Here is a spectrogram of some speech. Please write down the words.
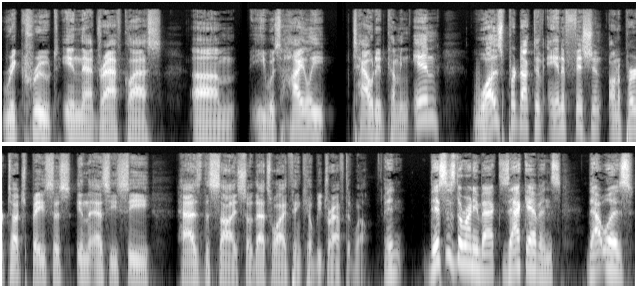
recruit in that draft class. Um, he was highly touted coming in, was productive and efficient on a per touch basis in the SEC. Has the size, so that's why I think he'll be drafted well. And this is the running back, Zach Evans. That was,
